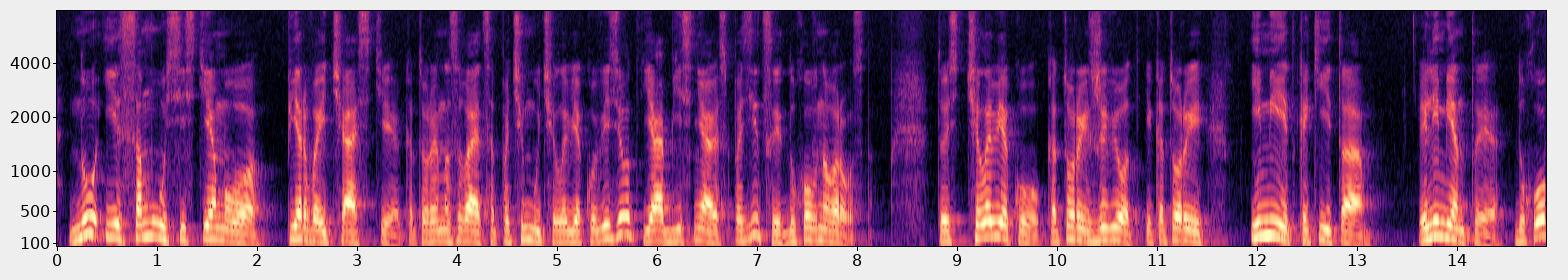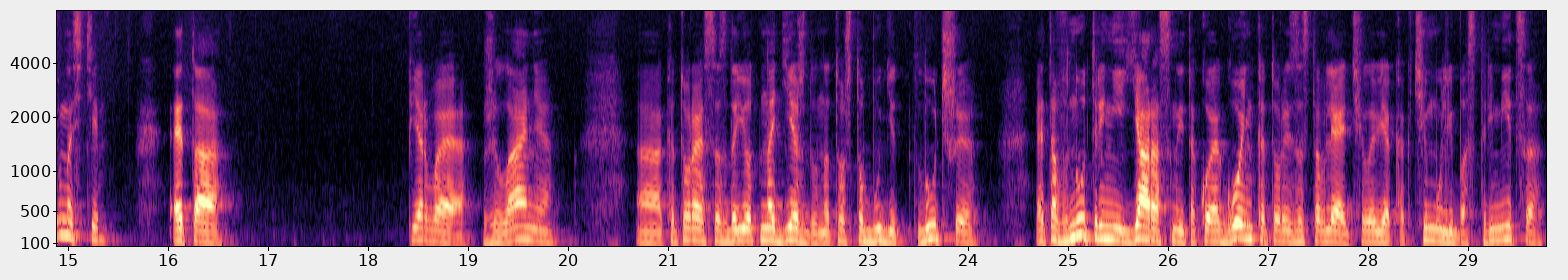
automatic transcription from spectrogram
Ну и саму систему первой части, которая называется «Почему человеку везет», я объясняю с позиции духовного роста. То есть человеку, который живет и который имеет какие-то элементы духовности, это первое желание, которая создает надежду на то, что будет лучше. Это внутренний яростный такой огонь, который заставляет человека к чему-либо стремиться.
